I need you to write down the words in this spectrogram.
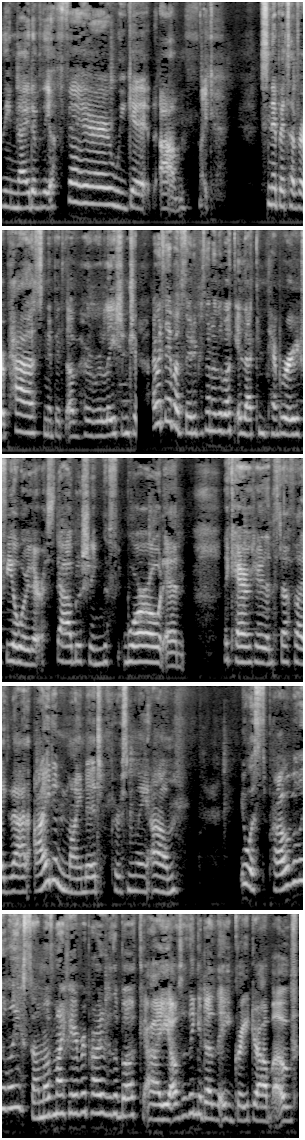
the night of the affair. We get um, like snippets of her past, snippets of her relationship. I would say about 30% of the book is that contemporary feel where they're establishing the world and the characters and stuff like that. I didn't mind it personally. Um, it was probably some of my favorite part of the book. I also think it does a great job of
